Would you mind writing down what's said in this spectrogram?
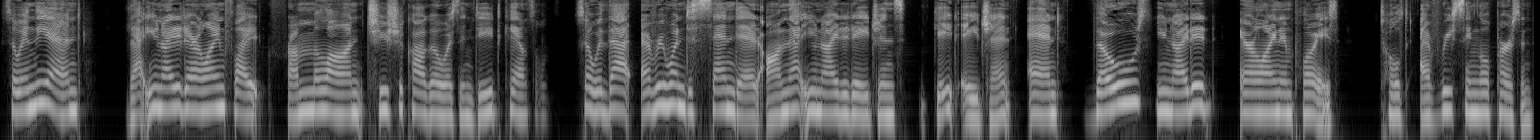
So in the end, that United airline flight from Milan to Chicago was indeed canceled. So with that, everyone descended on that United agent's gate agent and those United airline employees told every single person.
